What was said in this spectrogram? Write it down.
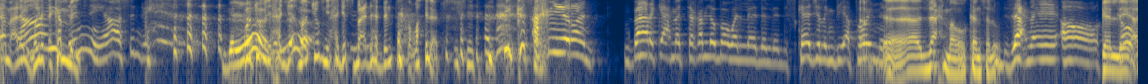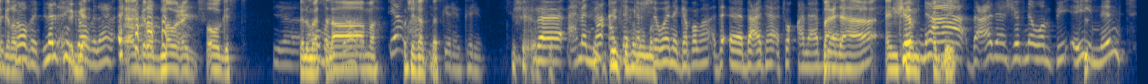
قام علي ما قدرت آه، اكمل سني يا سني. ما تشوفني حج... ما تشوفني حجزت بعدها ال dentist الله يلعن. انكسر أخيرا. مبارك أحمد تغلبه ولا ال scheduling the appointment آه، زحمة وكنسلوا زحمة إيه آه قال لي كوفيد، أقرب. كوفيد للحين قال- كوفيد ها أقرب موعد في August. يا- قالوا مع. السلامه وشغلت قريب قريب. فأحمد ما أتذكر إيش. سوينا قبلها آه، بعدها أتوقع لعبنا. بعدها أنت شفنا. بعدها شفنا One Piece نمت.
